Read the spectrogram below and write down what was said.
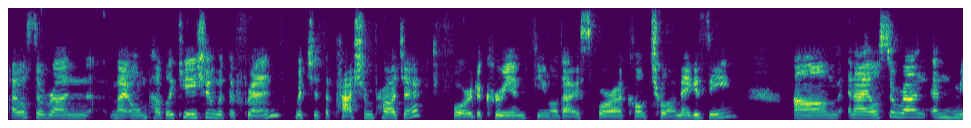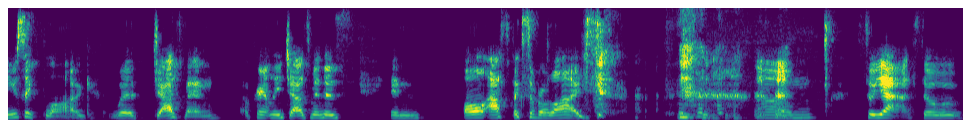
I also run my own publication with a friend, which is a passion project for the Korean female diaspora called Choa Magazine. Um, and I also run a music blog with Jasmine. Apparently, Jasmine is in all aspects of our lives. um, so yeah, so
